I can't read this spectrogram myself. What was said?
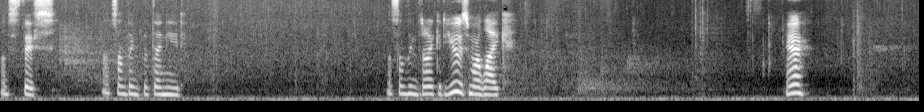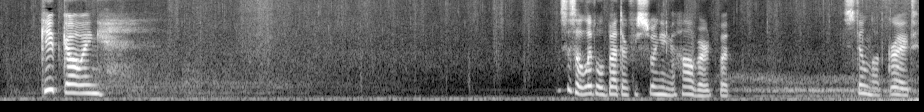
What's this? Not something that I need. Not something that I could use, more like. Here. Keep going. This is a little better for swinging a halberd, but still not great.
